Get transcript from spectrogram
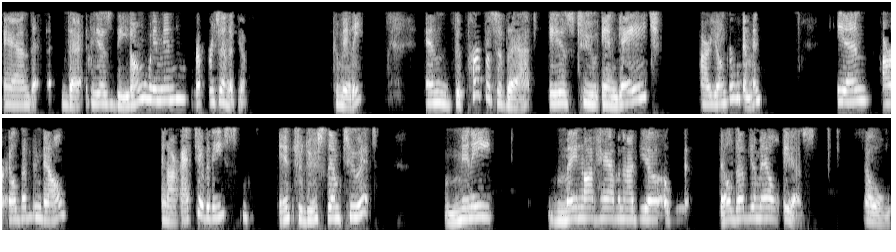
and that is the Young Women Representative Committee. And the purpose of that is to engage our younger women in our LWML and our activities, introduce them to it. Many may not have an idea of what LWML is. So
